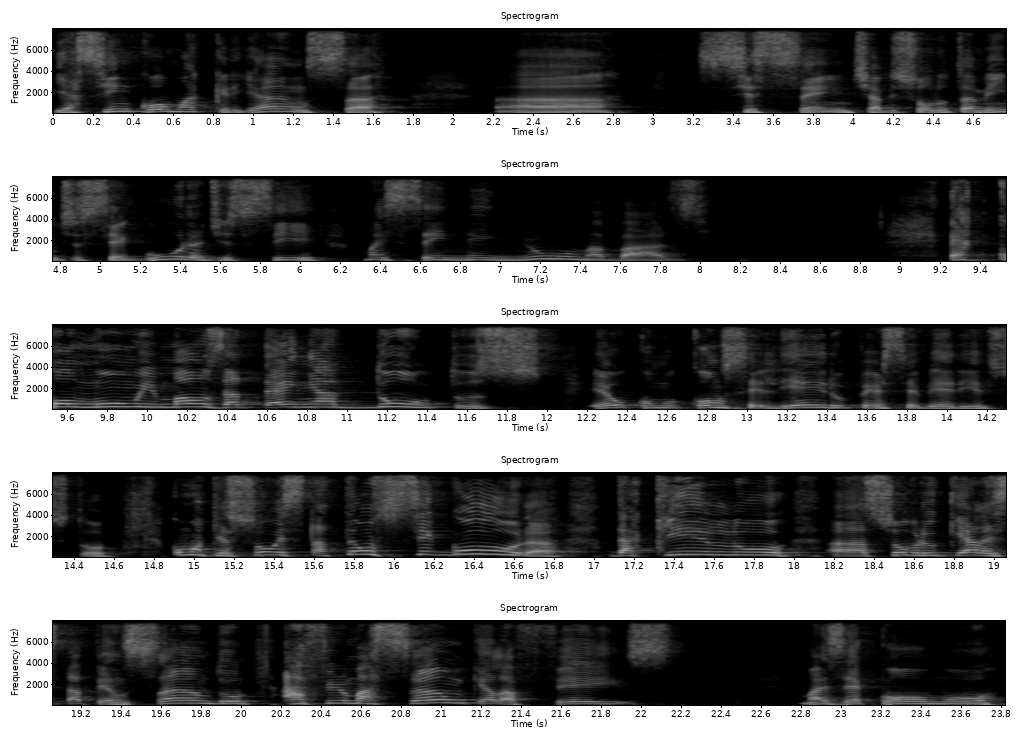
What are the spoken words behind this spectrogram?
E assim como a criança ah, se sente absolutamente segura de si, mas sem nenhuma base. É comum, irmãos, até em adultos, eu, como conselheiro, perceber isto. Como a pessoa está tão segura daquilo ah, sobre o que ela está pensando, a afirmação que ela fez. Mas é como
